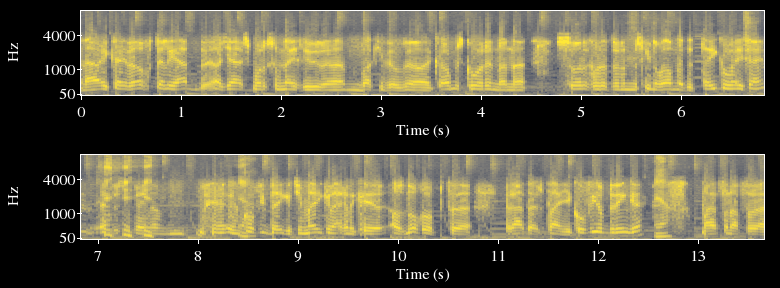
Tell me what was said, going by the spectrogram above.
nou, ik kan je wel vertellen, ja, als jij s morgens om 9 uur eh, een bakje wil eh, komen scoren, dan eh, zorgen we dat we er misschien nog wel met de takeaway zijn. En dus dan kun je dan een koffiebekertje meekrijgen en dan kun je alsnog op het Raadhuisplein je koffie opdrinken. Ja. Maar vanaf eh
